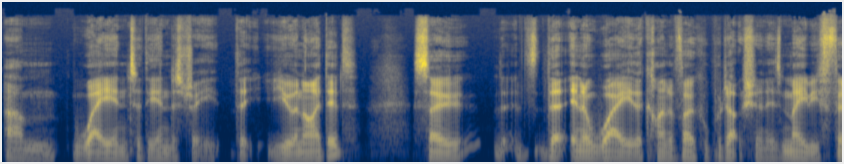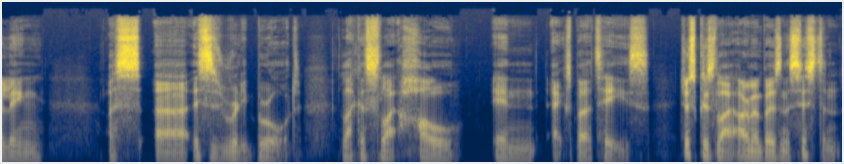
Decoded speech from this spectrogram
um, way into the industry that you and I did? So th- that in a way, the kind of vocal production is maybe filling a uh, this is really broad, like a slight hole in expertise. Just because, like, I remember as an assistant,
